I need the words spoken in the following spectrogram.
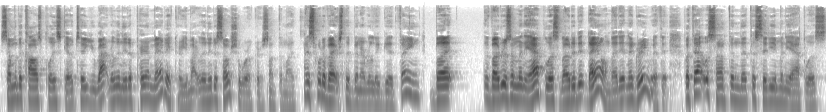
Some of the calls police go to, you might really need a paramedic or you might really need a social worker or something like that. This would have actually been a really good thing, but the voters in Minneapolis voted it down. They didn't agree with it. But that was something that the city of Minneapolis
